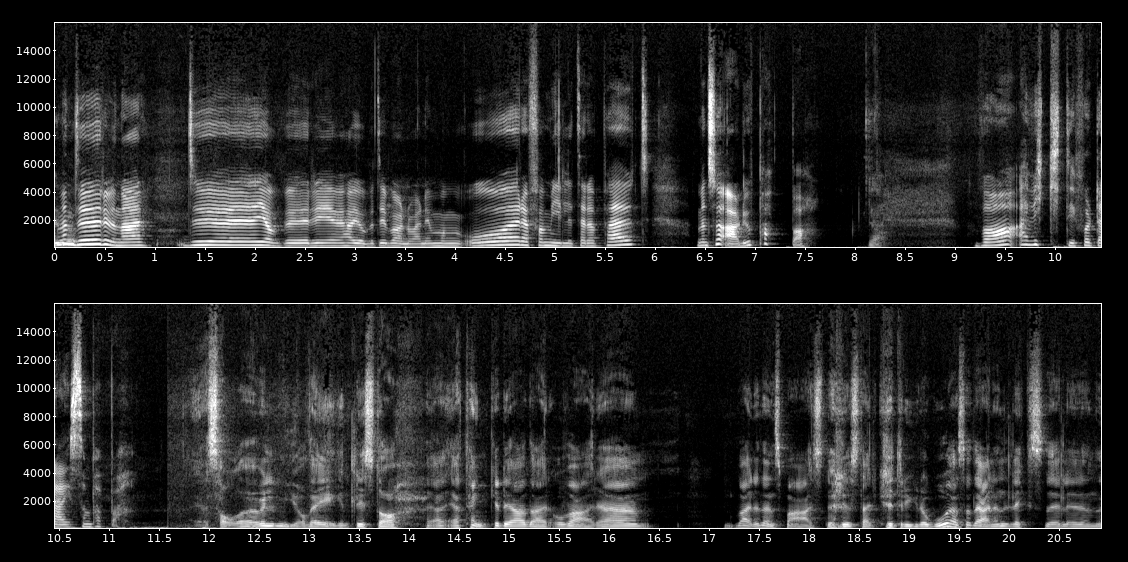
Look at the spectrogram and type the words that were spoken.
Men du, Runar. Du jobber i, har jobbet i barnevernet i mange år, er familieterapeut. Men så er du jo pappa. Ja. Hva er viktig for deg som pappa? Jeg sa vel mye av det egentlig i stad. Jeg, jeg, tenker det der å være, være den som er større, sterkere, tryggere og god. Altså, det er en lekse eller en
